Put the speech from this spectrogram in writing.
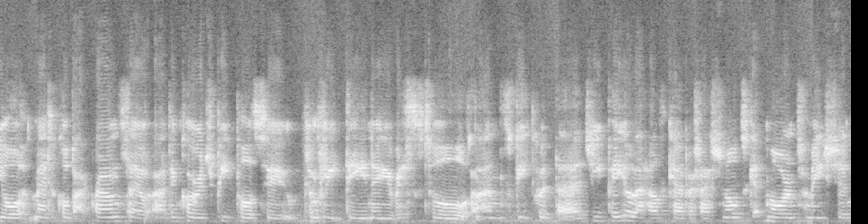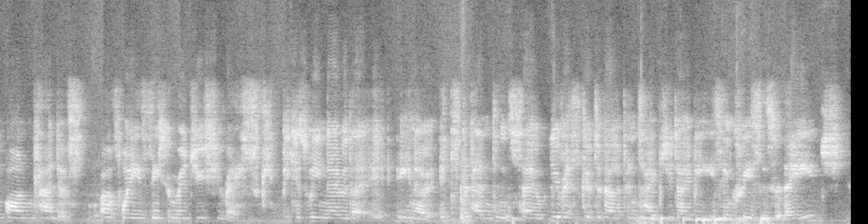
your medical background. So I'd encourage people to complete the Know Your Risk tool and speak with their GP or their healthcare professional to get more information on kind of, of ways they can reduce your risk because we know that it, you know it's dependent. So your risk of developing type 2 diabetes increases with age.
